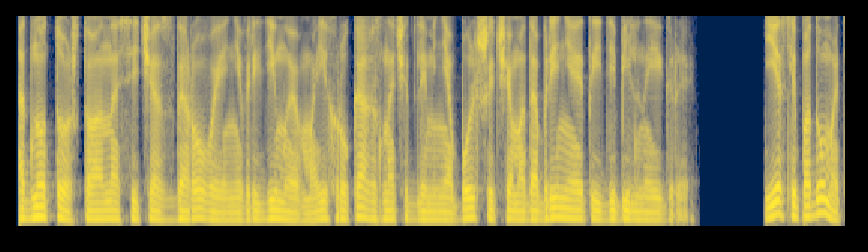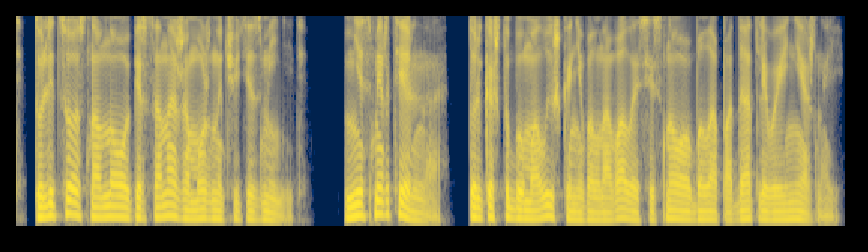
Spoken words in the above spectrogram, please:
Одно то, что она сейчас здоровая и невредимая в моих руках, значит для меня больше, чем одобрение этой дебильной игры. Если подумать, то лицо основного персонажа можно чуть изменить. Не смертельно, только чтобы малышка не волновалась и снова была податливой и нежной.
